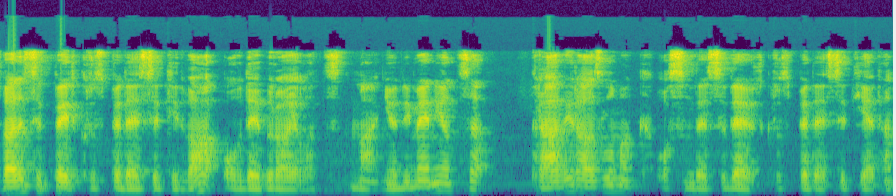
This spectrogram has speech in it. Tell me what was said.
25 kroz 52, ovde je brojilac manji od imenioca, pravi razlomak, 89 kroz 51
